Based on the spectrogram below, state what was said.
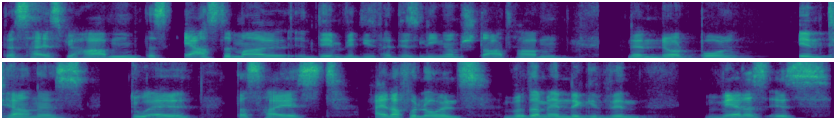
Das heißt, wir haben das erste Mal, in dem wir die Fantasy Ligen am Start haben, ein Nerdball internes Duell. Das heißt, einer von uns wird am Ende gewinnen. Wer das ist,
